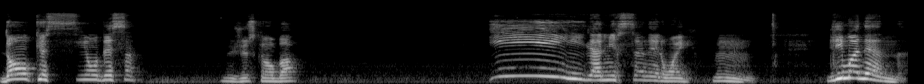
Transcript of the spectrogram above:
Donc, si on descend jusqu'en bas, la myrcène est loin. Hmm. Limonène,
